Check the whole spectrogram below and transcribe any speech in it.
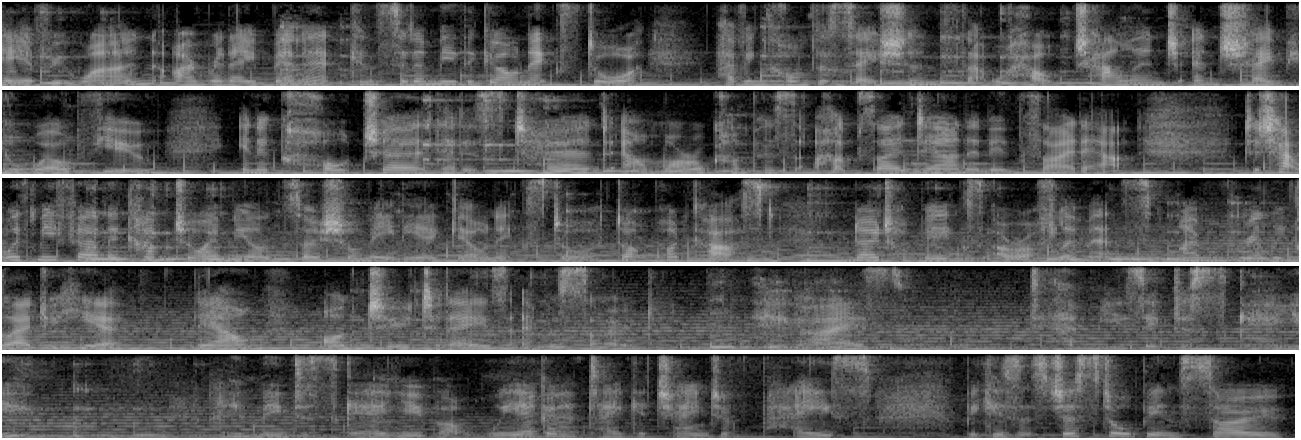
Hey everyone, I'm Renee Bennett. Consider me the girl next door, having conversations that will help challenge and shape your worldview in a culture that has turned our moral compass upside down and inside out. To chat with me further, come join me on social media, girlnextdoor.podcast. No topics are off limits. I'm really glad you're here. Now, on to today's episode. Hey guys, did that music just scare you? Mean to scare you, but we are going to take a change of pace because it's just all been so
